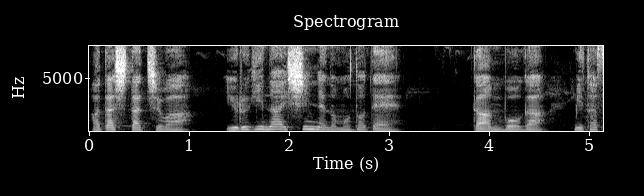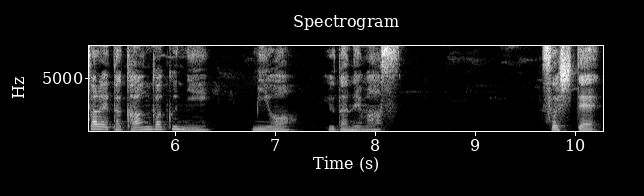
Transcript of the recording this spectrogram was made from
私たちは揺るぎない信念のもとで願望が満たされた感覚に身を委ねます。そして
